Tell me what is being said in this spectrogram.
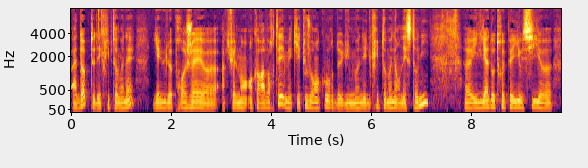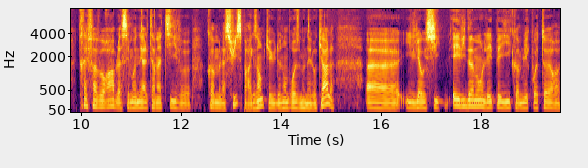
adoptent des crypto-monnaies. Il y a eu le projet actuellement encore avorté, mais qui est toujours en cours d'une monnaie, crypto-monnaie en Estonie. Euh, il y a d'autres pays aussi euh, très favorables à ces monnaies alternatives, euh, comme la Suisse par exemple, qui a eu de nombreuses monnaies locales. il y a aussi évidemment les pays comme l'Équateur,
